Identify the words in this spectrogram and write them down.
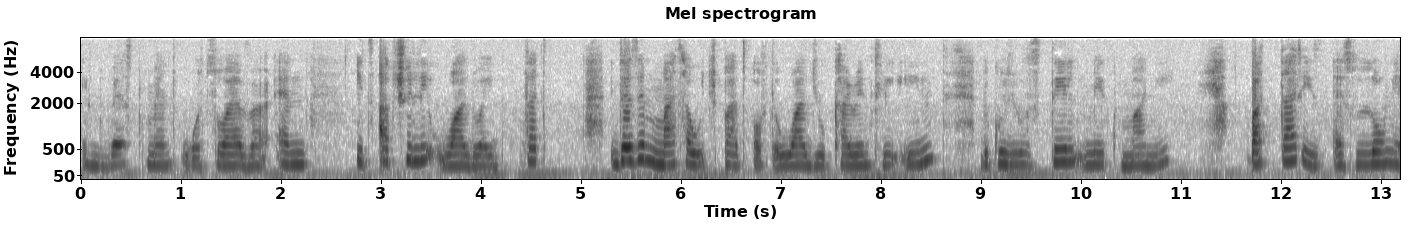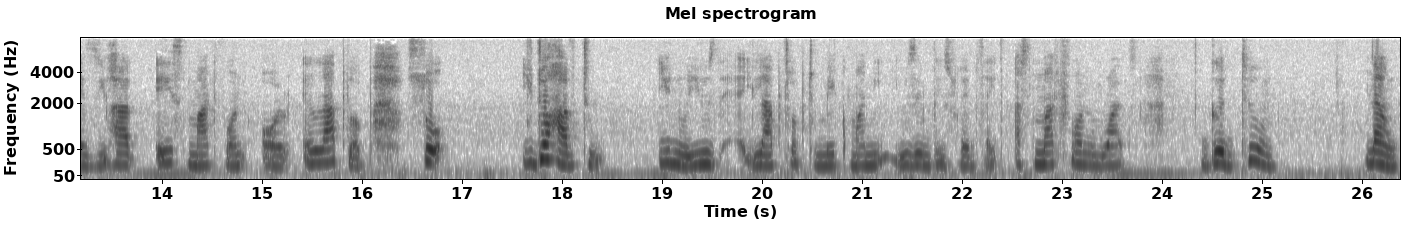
investment whatsoever and it's actually worldwide that it doesn't matter which part of the world you're currently in because you will still make money. But that is as long as you have a smartphone or a laptop. So you don't have to you know use a laptop to make money using this website. A smartphone works good too. Now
